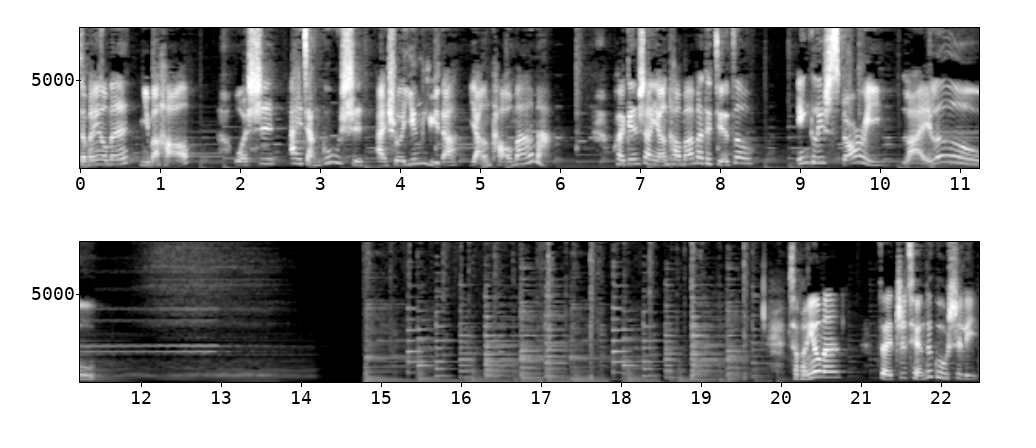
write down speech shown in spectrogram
小朋友们，你们好，我是爱讲故事、爱说英语的杨桃妈妈，快跟上杨桃妈妈的节奏，English Story 来喽！小朋友们，在之前的故事里，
